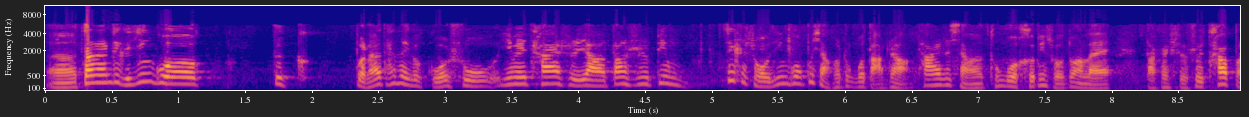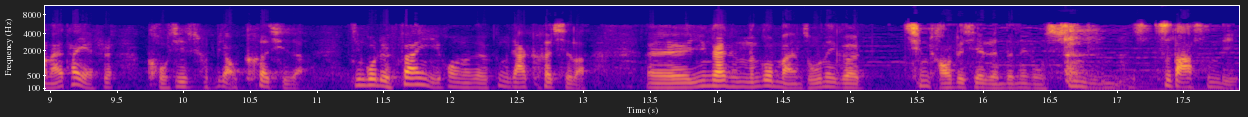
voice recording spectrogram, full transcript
呃，当然这个英国的本来他那个国书，因为他是要当时并这个时候英国不想和中国打仗，他还是想通过和平手段来打开史，所以他本来他也是口气是比较客气的，经过这翻译以后呢，就更加客气了，呃，应该是能够满足那个清朝这些人的那种心理自大心理。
